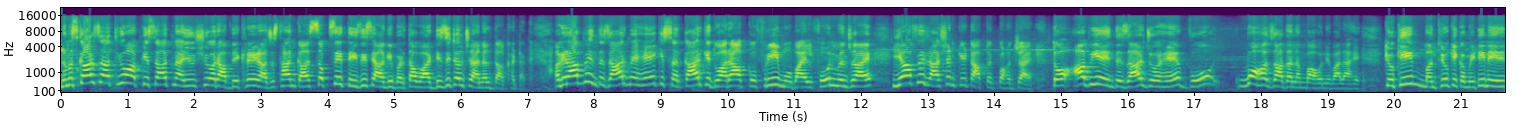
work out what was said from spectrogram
नमस्कार साथियों, आपके साथ मैं आयुषी और आप देख रहे हैं राजस्थान का सबसे तेज़ी से आगे बढ़ता हुआ डिजिटल चैनल द खटक। अगर आप भी इंतज़ार में हैं कि सरकार के द्वारा आपको फ्री मोबाइल फ़ोन मिल जाए या फिर राशन किट आप तक पहुँच जाए तो अब ये इंतज़ार जो है वो बहुत ज़्यादा लंबा होने वाला है। क्योंकि मंत्रियों की कमेटी ने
